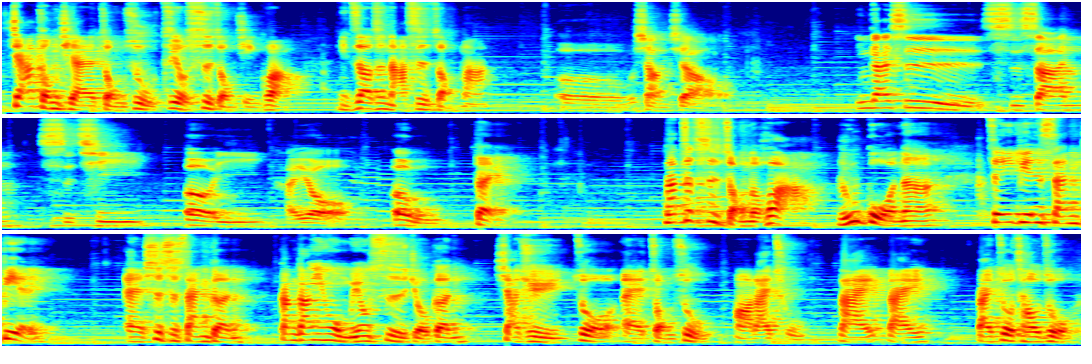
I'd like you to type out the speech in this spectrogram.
加总起来的总数只有四种情况，你知道是哪四种吗？呃，我想一下哦，应该是十三、十七、二一，还有二五。对，那这四种的话，如果呢这一边三遍，哎是十三根，刚刚因为我们用四十九根下去做哎总数啊来除来来来做操作，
